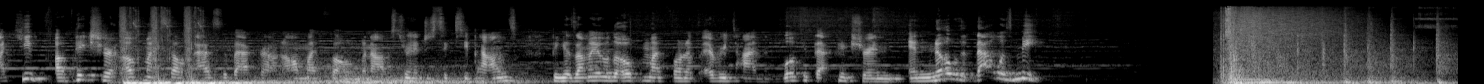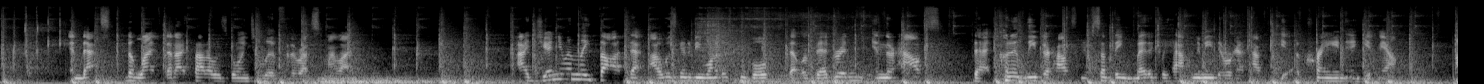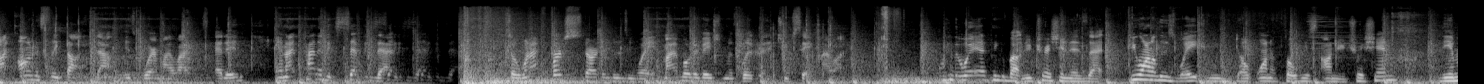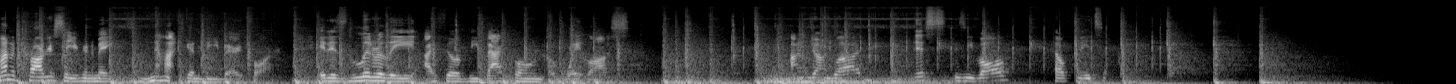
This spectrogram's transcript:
I keep a picture of myself as the background on my phone when I was 360 pounds because I'm able to open my phone up every time and look at that picture and, and know that that was me. And that's the life that I thought I was going to live for the rest of my life. I genuinely thought that I was going to be one of those people that were bedridden in their house, that couldn't leave their house, and if something medically happened to me, they were going to have to get a crane and get me out. Honestly thought that is where my life was headed, and I kind of accepted that. So when I first started losing weight, my motivation was literally to save my life. The way I think about nutrition is that if you want to lose weight and you don't want to focus on nutrition, the amount of progress that you're going to make is not going to be very far. It is literally, I feel, the backbone of weight loss. I'm John Glaude. This is Evolve Health Made Simple.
